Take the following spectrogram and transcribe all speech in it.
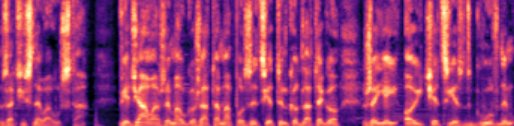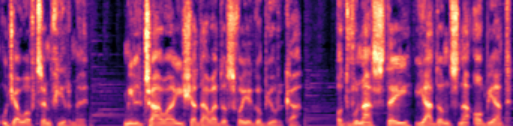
zacisnęła usta. Wiedziała, że Małgorzata ma pozycję tylko dlatego, że jej ojciec jest głównym udziałowcem firmy. Milczała i siadała do swojego biurka. O dwunastej, jadąc na obiad,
